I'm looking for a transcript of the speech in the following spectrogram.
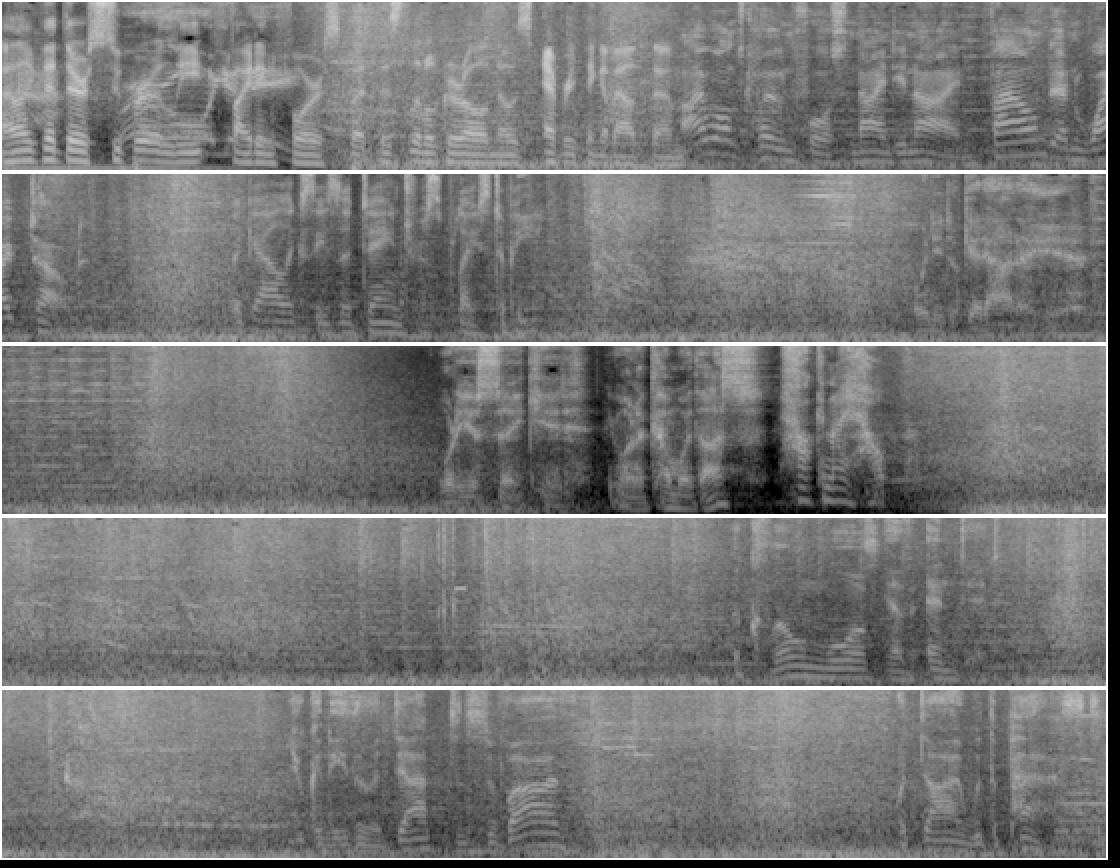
I like that they're super elite fighting need? force, but this little girl knows everything about them. I want Clone Force 99 found and wiped out. The galaxy's a dangerous place to be. We need to get out of here. What do you say, kid? You want to come with us? How can I help? Clone Wars have ended. You can either adapt and survive, or die with the past.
